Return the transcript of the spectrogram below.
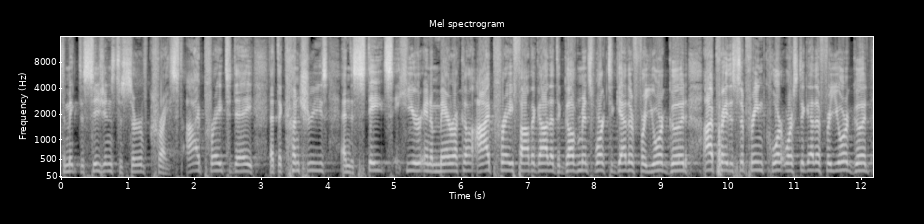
to make decisions to serve Christ. I pray today that the countries and the states here in America, I pray, Father God, that the governments work together for your good. I pray the Supreme Court works together for your good.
